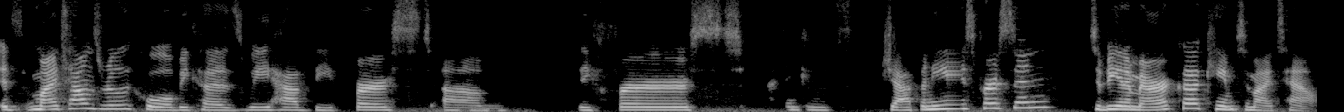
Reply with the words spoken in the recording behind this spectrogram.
it's my town's really cool because we have the first, um, the first, I think it's Japanese person to be in America came to my town.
